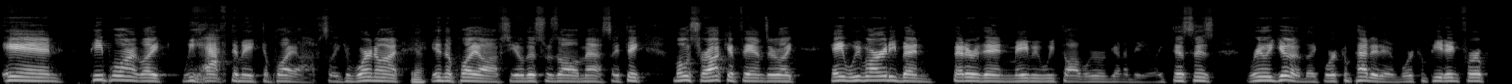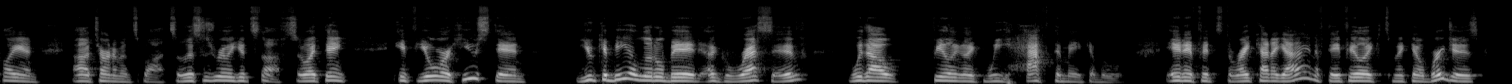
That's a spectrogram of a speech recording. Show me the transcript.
And people aren't like, we have to make the playoffs. Like if we're not yeah. in the playoffs, you know, this was all a mess. I think most Rocket fans are like, hey, we've already been better than maybe we thought we were going to be. Like this is really good. Like we're competitive. We're competing for a play-in uh, tournament spot. So this is really good stuff. So I think if you're Houston, you could be a little bit aggressive without feeling like we have to make a move. And if it's the right kind of guy, and if they feel like it's Mikal Bridges,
